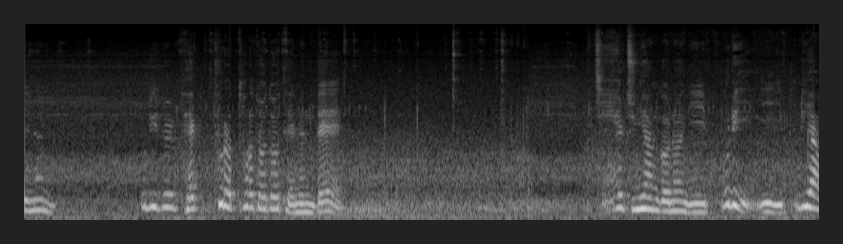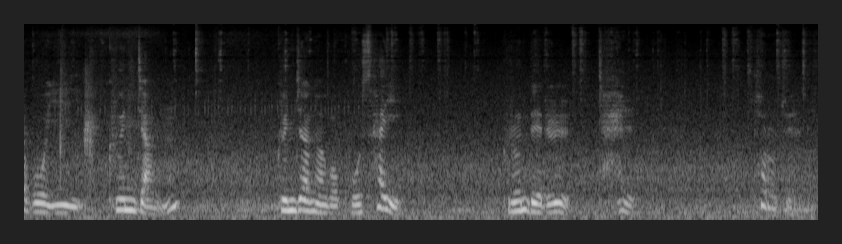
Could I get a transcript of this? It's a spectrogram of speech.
전분가리는 뿌리를 100% 털어줘도 되는데 제일 중요한 거는 이 뿌리, 이 뿌리하고 이 근장, 근장하고 그 사이 그런 데를 잘 털어줘야 돼요.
